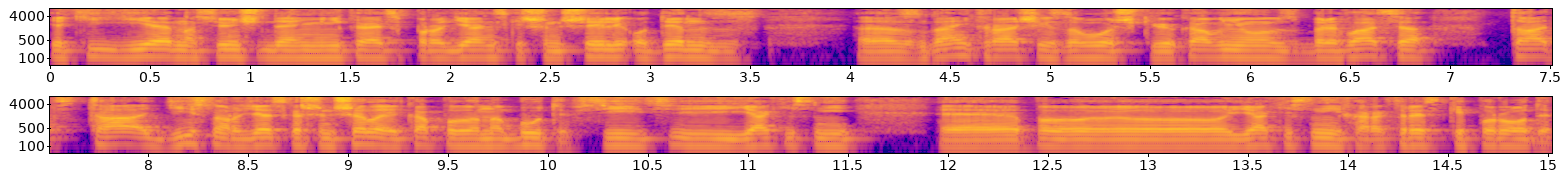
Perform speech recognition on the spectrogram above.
який є на сьогоднішній день, мені кажеться, по радянській шиншилі, один з, з найкращих заводчиків, яка в нього збереглася та, та дійсно радянська шиншила, яка повинна бути. Всі ці якісні, е, якісні характеристики породи.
